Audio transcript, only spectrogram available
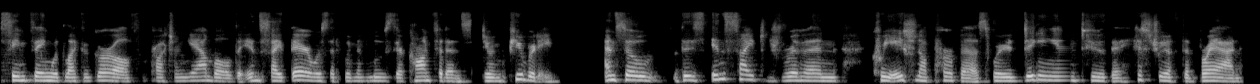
Same thing with like a girl from Procter Gamble. The insight there was that women lose their confidence during puberty. And so this insight driven creation of purpose, where you're digging into the history of the brand,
